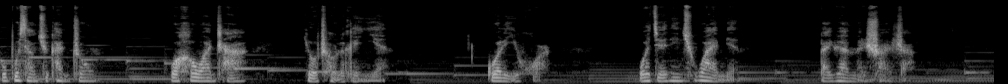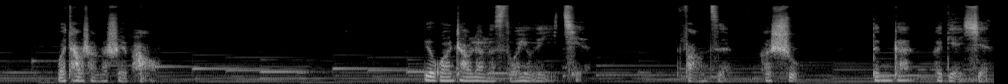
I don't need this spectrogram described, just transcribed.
我不想去看钟。我喝完茶，又抽了根烟。过了一会儿，我决定去外面，把院门拴上。我套上了睡袍。月光照亮了所有的一切，房子。和树，灯杆和电线，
